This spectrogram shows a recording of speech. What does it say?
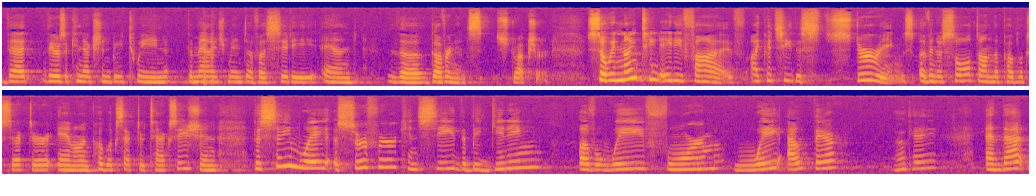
that there's a connection between the management of a city and the governance structure. So in 1985, I could see the stirrings of an assault on the public sector and on public sector taxation the same way a surfer can see the beginning of a wave form way out there, okay? And that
